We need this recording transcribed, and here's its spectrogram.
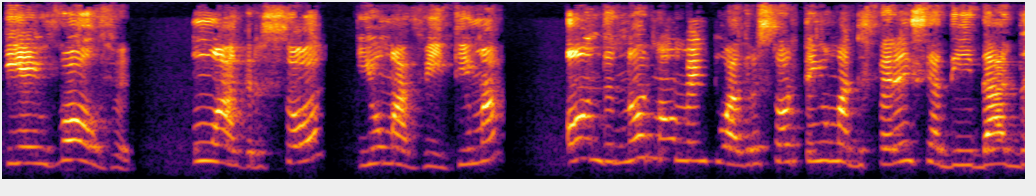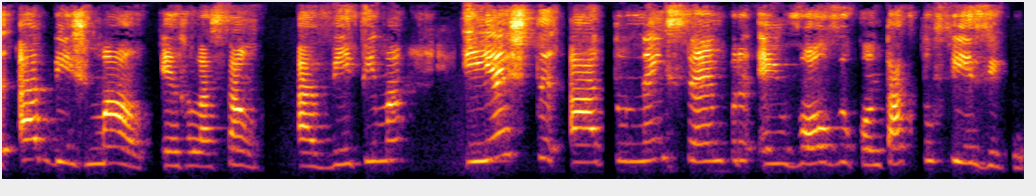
que envolve um agressor e uma vítima, onde normalmente o agressor tem uma diferença de idade abismal em relação à vítima e este ato nem sempre envolve o contacto físico.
